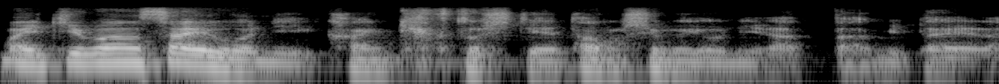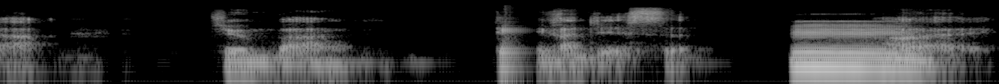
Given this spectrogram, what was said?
まあ、一番最後に観客として楽しむようになったみたいな順番って感じです。うん、はい。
